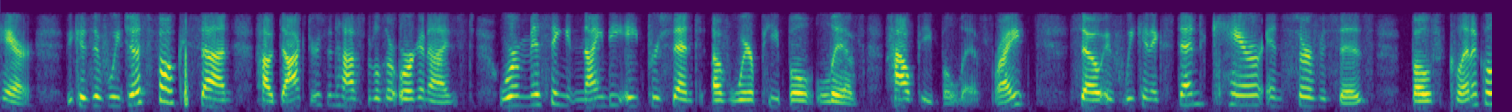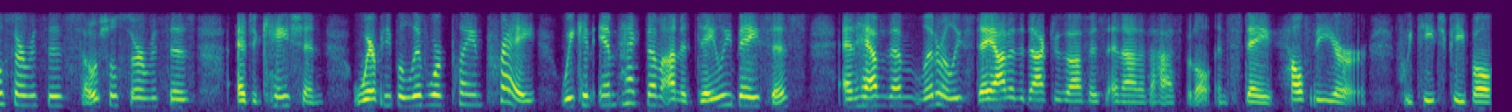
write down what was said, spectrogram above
care. Because if we just focus on how doctors and hospitals are organized, we're missing 98% of where people live, how people live, right? So if we can extend care and services both clinical services, social services, education, where people live, work, play, and pray, we can impact them on a daily basis and have them literally stay out of the doctor's office and out of the hospital and stay healthier. If we teach people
